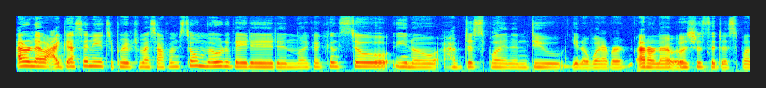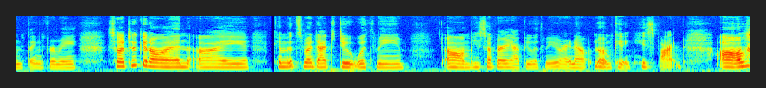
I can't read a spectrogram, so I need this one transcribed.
I don't know, I guess I need to prove to myself I'm still motivated and like I can still, you know, have discipline and do, you know, whatever. I don't know. It was just a discipline thing for me. So I took it on. I convinced my dad to do it with me. Um, he's not very happy with me right now. No, I'm kidding. He's fine. Um,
